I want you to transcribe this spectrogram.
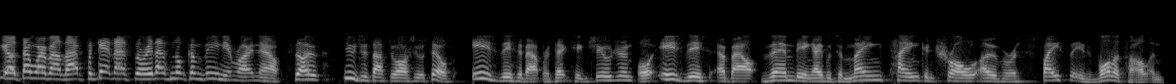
yeah, don't worry about that. Forget that story. That's not convenient right now. So you just have to ask yourself, is this about protecting children or is this about them being able to maintain control over a space that is volatile and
